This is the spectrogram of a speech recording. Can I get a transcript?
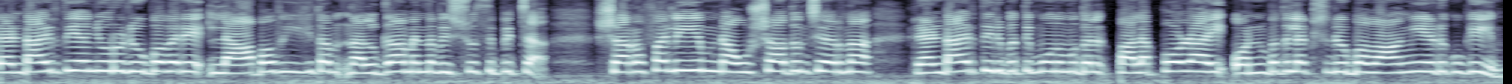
രണ്ടായിരത്തി അഞ്ഞൂറ് രൂപ വരെ ലാഭവിഹിതം നൽകാമെന്ന് വിശ്വസിപ്പിച്ച ഷറഫലിയും നൌഷാദും ചേർന്ന് രണ്ടായിരത്തി ഇരുപത്തിമൂന്ന് മുതൽ പലപ്പോഴായി ഒൻപത് ലക്ഷം രൂപ വാങ്ങിയെടുക്കുകയും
